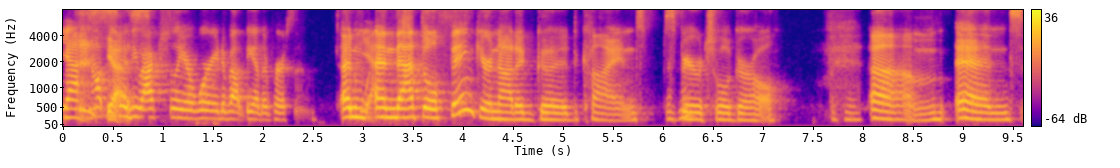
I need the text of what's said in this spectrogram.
Yeah, not because yes. you actually are worried about the other person. And yeah. and that they'll think you're not a good, kind, mm-hmm. spiritual girl. Mm-hmm. Um, and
